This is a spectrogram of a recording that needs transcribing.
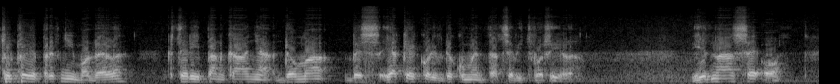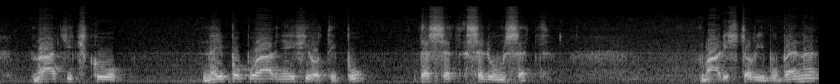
Toto je první model, který pan Káňa doma bez jakékoliv dokumentace vytvořil. Jedná se o mlátičku nejpopulárnějšího typu 10700. Má listový buben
